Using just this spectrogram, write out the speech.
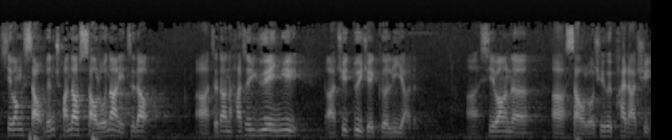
希望扫能传到扫罗那里知道，啊，知道呢他是愿意啊去对决歌利亚的，啊，希望呢啊扫罗去会派他去，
